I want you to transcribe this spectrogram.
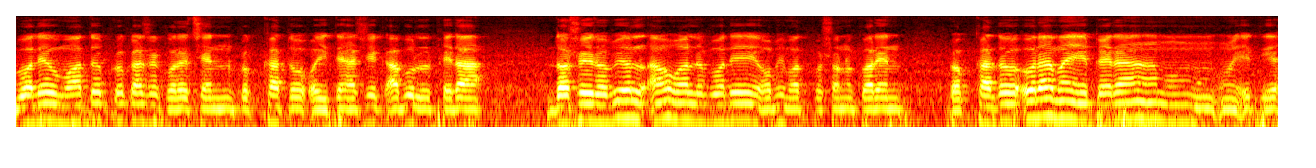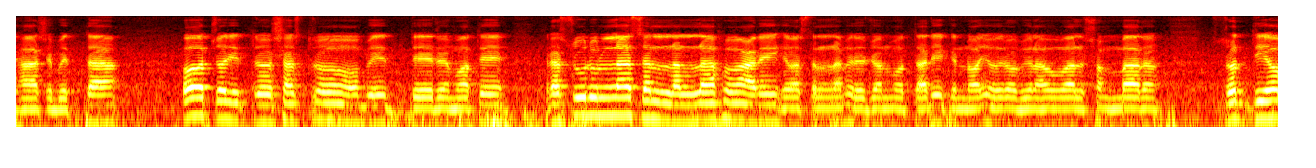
বলেও মত প্রকাশ করেছেন। প্রখ্যাত ঐতিহাসিক আবুল ফেরা দশই রবিউল আউয়াল বলে অভিমত পোষণ করেন। প্রখ্যাত ওরামায় কেরাম ইতিহাসবেত্তা ও চরিত্র শাস্ত্রবিদদের মতে রাসূলুল্লাহ সাল্লাল্লাহ আলাইহি ওয়াসাল্লামের জন্ম তারিখ নয় রবিউল আউয়াল, সোমবার। শ্রদ্ধেয়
